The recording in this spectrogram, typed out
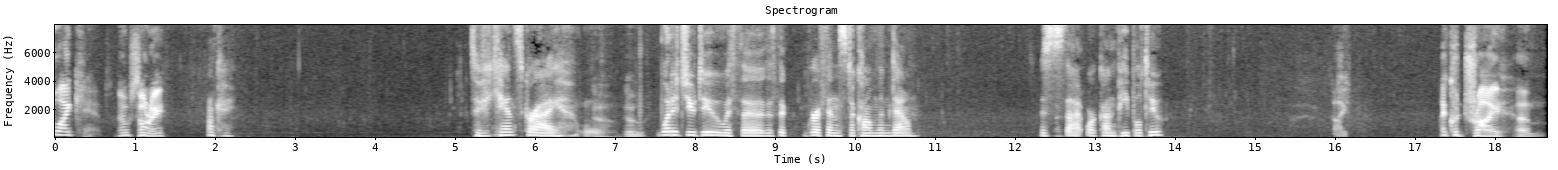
Oh, I can't. No, sorry. Okay. So you can't scry. No, no. What did you do with the the griffins to calm them down? Does that work on people too? I I could try. Um,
